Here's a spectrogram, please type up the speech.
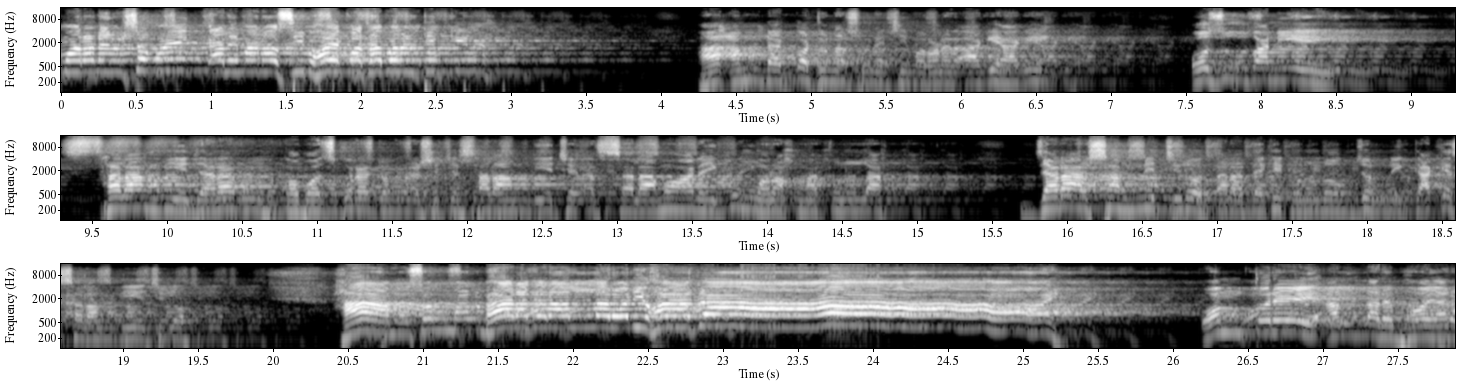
মরণের সময় কালিমা নসিব হয় কথা বলেন, ঠিক কিনা হ্যাঁ আমরা ঘটনা শুনেছি মরণের আগে আগে। অজু বানিয়ে সালাম দিয়ে যারা রূহ কবজ করার জন্য এসেছে, সালাম দিয়েছেন, আসসালামু আলাইকুম রাহমাতুল্লাহ। যারা সামনে ছিল, তারা দেখে কোনো লোকজন নেই, কাকে সালাম দিয়েছিল? হ্যাঁ মুসলমান ভাইরা, যারা আল্লাহর ওলি অন্তরে আল্লাহর ভয় আর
